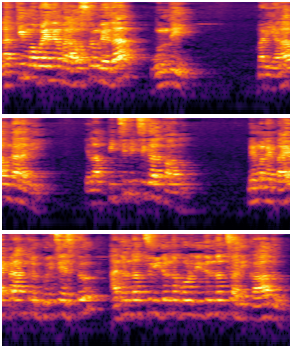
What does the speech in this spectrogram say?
లక్కీ మొబైల్ నెంబర్ అవసరం లేదా? ఉంది. మరి ఎలా ఉండాలి అది? ఇలా పిచ్చి పిచ్చిగా కాదు. మిమ్మల్ని భయప్రాంతులకు గురి చేస్తూ అది ఉండొచ్చు ఇది ఉండకూడదు ఇది ఉండొచ్చు అది కాదు.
